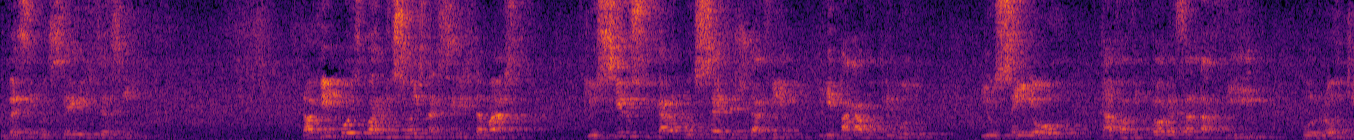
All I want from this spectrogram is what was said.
No versículo 6 diz assim: Davi pôs guarnições nas sírias de Damasco, e os sírios ficaram por servos de Davi e lhe pagavam tributo, e o Senhor dava vitórias a Davi por onde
